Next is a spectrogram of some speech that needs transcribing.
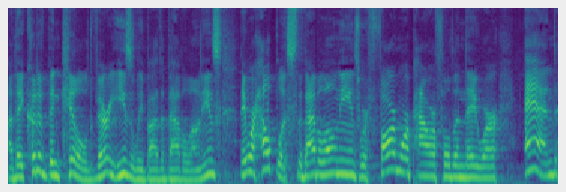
Uh, they could have been killed very easily by the Babylonians. They were helpless. The Babylonians were far more powerful than they were, and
